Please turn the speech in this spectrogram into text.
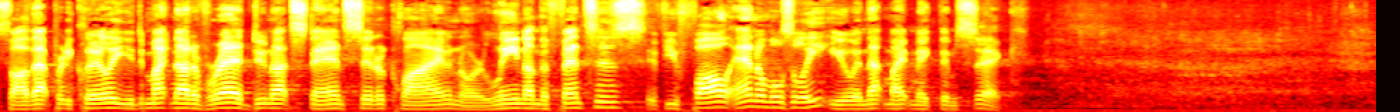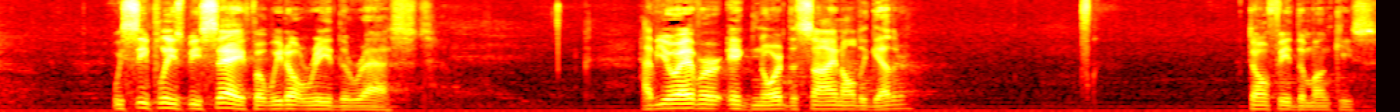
Saw that pretty clearly. You might not have read, do not stand, sit, or climb, or lean on the fences. If you fall, animals will eat you, and that might make them sick. we see, please be safe, but we don't read the rest. Have you ever ignored the sign altogether? Don't feed the monkeys.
